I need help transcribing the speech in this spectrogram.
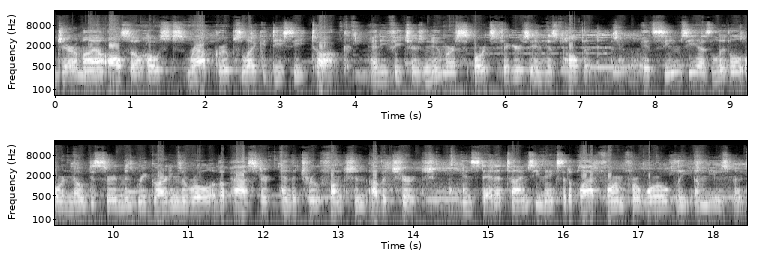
Jeremiah also hosts rap groups like DC Talk, and he features numerous sports figures in his pulpit. It seems he has little or no discernment regarding the role of a pastor and the true function of a church. Instead, at times he makes it a platform for worldly amusement.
